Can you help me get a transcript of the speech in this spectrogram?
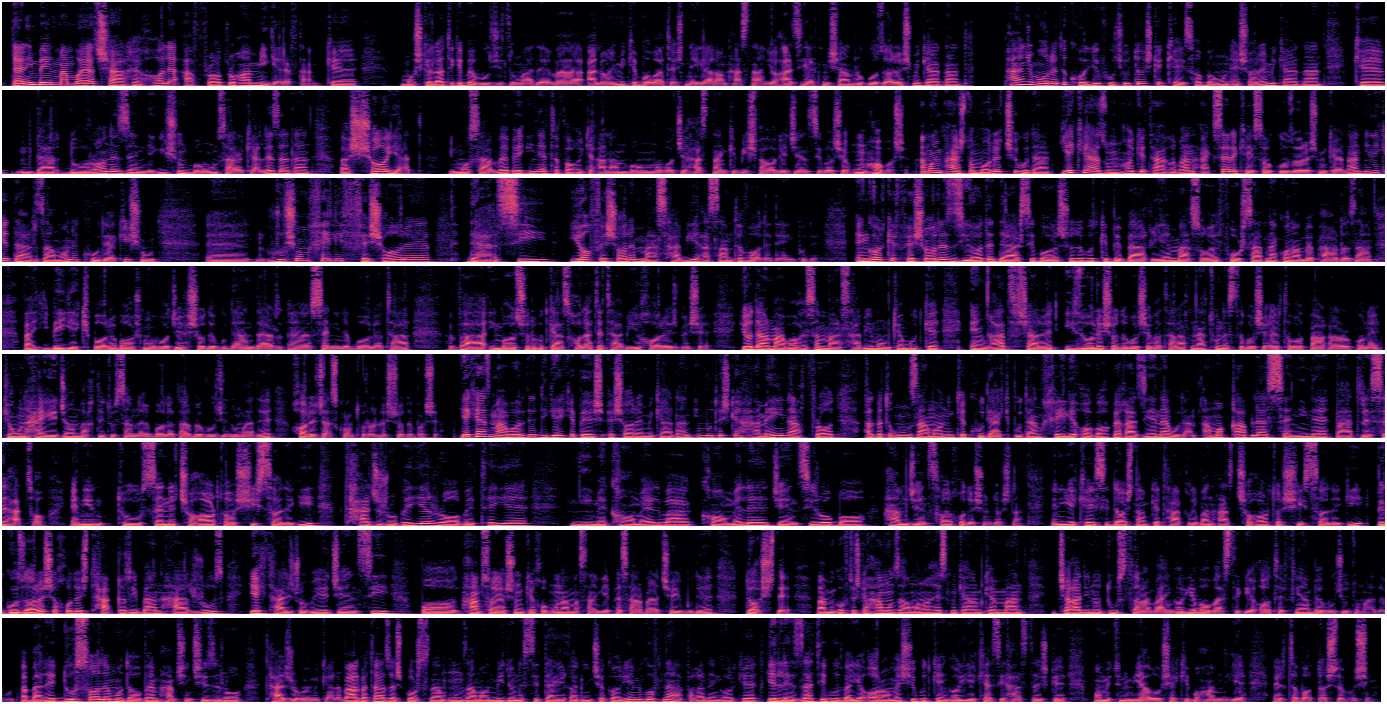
در این بین من باید شرح حال افراد رو هم می‌گرفتم که مشکلاتی که به وجود اومده و علائمی که بابتش نگران هستن یا اذیت میشن رو گزارش می‌کردن. پنج مورد کلی وجود داشت که کیس ها به اون اشاره می‌کردن که در دوران زندگیشون با اون سرکله زدن و شاید مصوب این اتفاقی که الان با اون مواجه هستن که بیش فعالی جنسی باشه اونها باشه. اما این پنج تا مورد چی بودن؟ یکی از اونها که تقریبا اکثر کیسا گزارش می‌کردن اینه که در زمان کودکیشون روشون خیلی فشار درسی یا فشار مذهبی از سمت والدین بوده. انگار که فشار زیاد درسی باعث شده بود که به بقیه مسائل فرصت نکنن بپردازن و به یک باره باش مواجه شده بودن در سنین بالاتر و این باعث شده بود که از حالت طبیعی خارج بشه. یا در مباحث مذهبی ممکن بود که انقدر شرایط ایزوله شده باشه و طرف نتونسته باشه ارتباط برقرار کنه که اون هیجان وقتی تو سنهای بالاتر به وجود اومده خارج از کنترلش شده باشه. یکی از موارد دیگه که بهش اشاره می‌کردن این بودش که همه این افراد البته اون زمانی که کودک بودن خیلی آگاه به قضیه نبودن. اما قبل از سنین مدرسه حتی یعنی تو سن چهار تا 6 سالگی تجربه رابطه نیمه کامل و کامل جنسی رو با همجنس های خودشون داشتن. یعنی یه کیسی داشتم که تقریبا از چهار تا 6 سالگی به گزارش خودش تقریبا هر روز یک تجربه جنسی با همسایهشون که خب اونم مثلا یه پسر بچه‌ای بوده داشته. و میگفتش که همون زمان ها حس می‌کردم که من چقدر اینو دوست دارم و انگار یه وابستگی عاطفی هم به وجود اومده بود. و برای دو سال مداوم همچین چیزی رو تجربه می‌کرده و البته ازش پرسیدم اون زمان می‌دونستید دقیقا این چه کاریه؟ می‌گفت نه فقط انگار که یه لذتی بود و یه آرامشی بود که انگار یه کسی هستش که ما می‌تونیم یواشکی با هم دیگه ارتباط داشته باشیم.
